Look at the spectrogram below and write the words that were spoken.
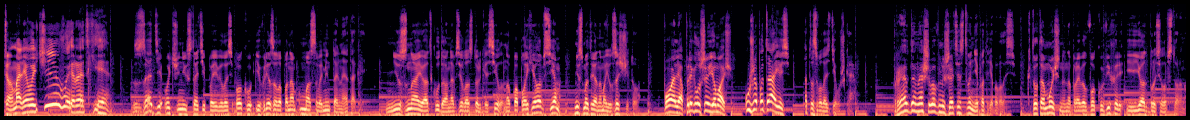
«Думали уйти, выродки!» Сзади очень не кстати появилась Оку и врезала по нам массовой ментальной атакой. Не знаю, откуда она взяла столько силы, но поплохело всем, несмотря на мою защиту. «Поля, приглуши ее мощь! Уже пытаюсь!» — отозвалась девушка. Правда, нашего вмешательства не потребовалось. Кто-то мощный направил в Оку вихрь и ее отбросило в сторону.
